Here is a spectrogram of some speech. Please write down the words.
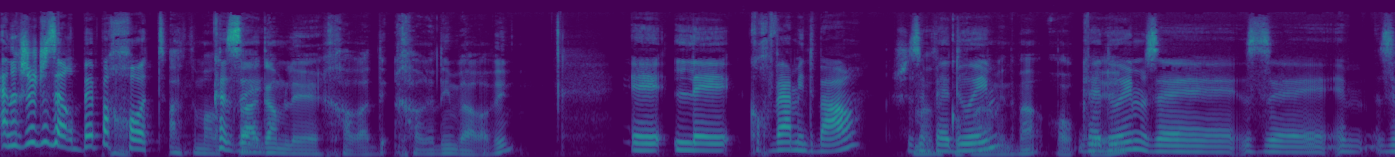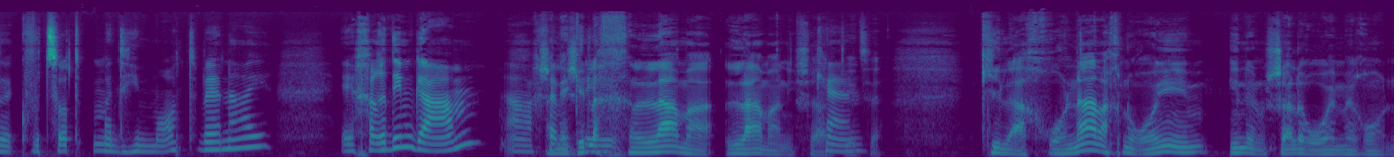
אני חושבת שזה הרבה פחות את כזה. את מרצה גם לחרדים וערבים? אה, לכוכבי המדבר. שזה בדואים, אוקיי. בדואים זה, זה, הם, זה קבוצות מדהימות בעיניי, אה, חרדים גם, אה, עכשיו יש לי... אני אגיד לך למה, למה אני שאלתי כן. את זה. כי לאחרונה אנחנו רואים, הנה למשל אירועי מירון,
